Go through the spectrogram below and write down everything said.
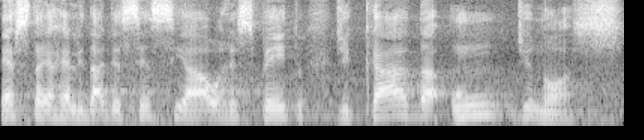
Esta é a realidade essencial a respeito de cada um de nós.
